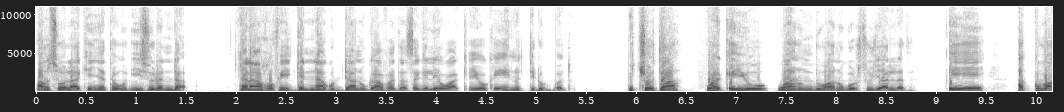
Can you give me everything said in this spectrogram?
amsoolaa keenya ta'uu dhiisuu danda'a. Kanaaf of eeggannaa guddaa nu gaafata sagalee waaqayyoo ka'ee nutti dubbatu. Michoota waaqayyoo waan hundumaa nu gorsuu jaallata. Ee akkuma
